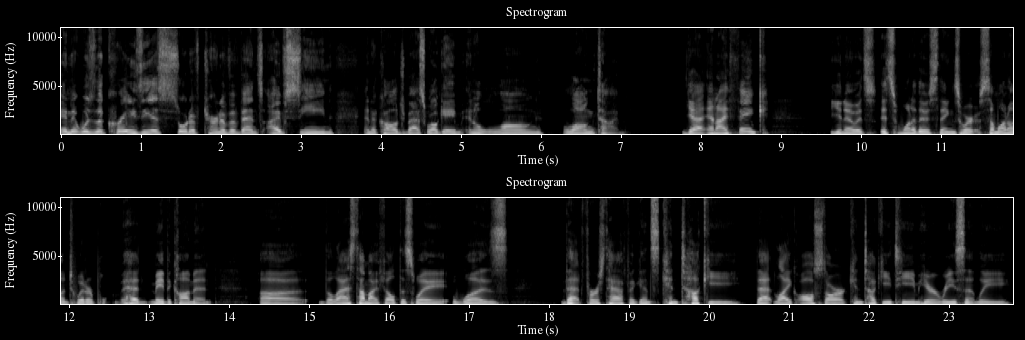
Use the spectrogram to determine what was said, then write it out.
And it was the craziest sort of turn of events I've seen in a college basketball game in a long, long time. Yeah, and I think you know it's it's one of those things where someone on Twitter had made the comment. Uh, the last time I felt this way was that first half against Kentucky, that like all star Kentucky team here recently.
